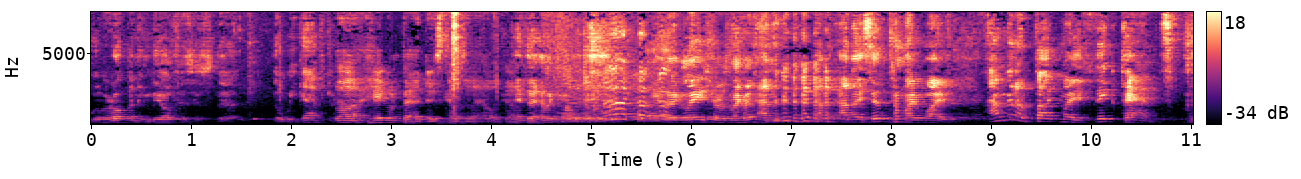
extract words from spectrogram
We were opening the offices the, the week after. Oh, I hate when bad news comes in a helicopter. in the helicopter, the glaciers. And, and, and I said to my wife, "I'm gonna pack my thick pants,"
